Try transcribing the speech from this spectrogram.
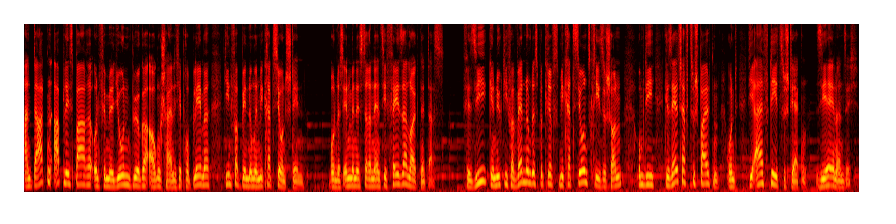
an Daten ablesbare und für Millionen Bürger augenscheinliche Probleme, die in Verbindung mit Migration stehen. Bundesinnenministerin Nancy Faeser leugnet das. Für sie genügt die Verwendung des Begriffs Migrationskrise schon, um die Gesellschaft zu spalten und die AfD zu stärken. Sie erinnern sich.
